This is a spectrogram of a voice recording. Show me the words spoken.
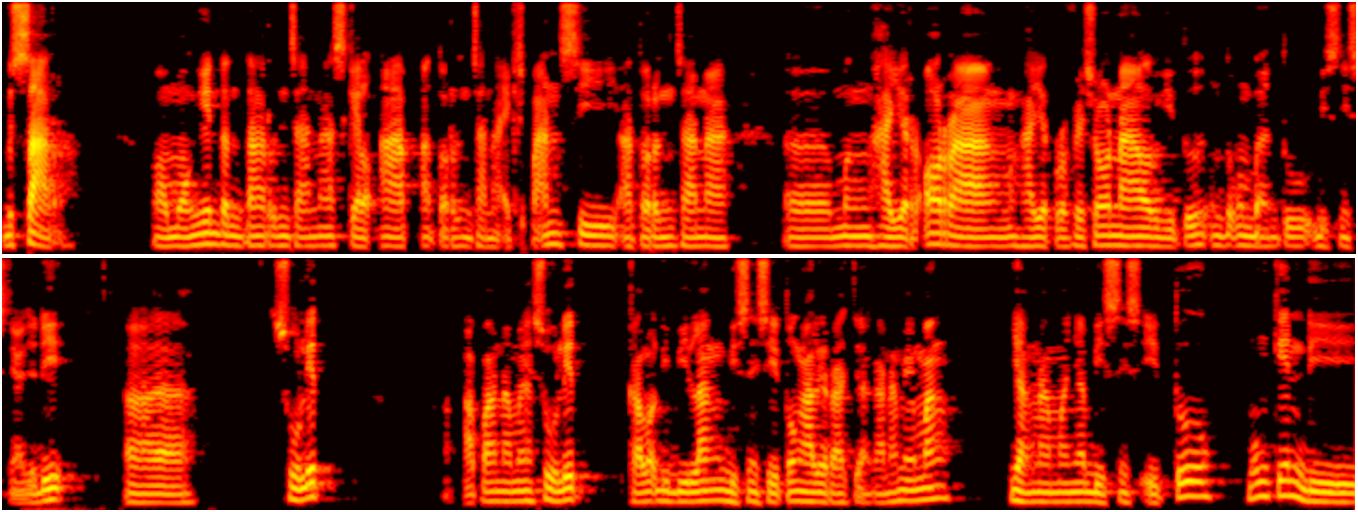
besar ngomongin tentang rencana scale up atau rencana ekspansi atau rencana uh, meng-hire orang, meng-hire profesional gitu untuk membantu bisnisnya. Jadi sulit apa namanya sulit kalau dibilang bisnis itu ngalir aja karena memang yang namanya bisnis itu mungkin di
